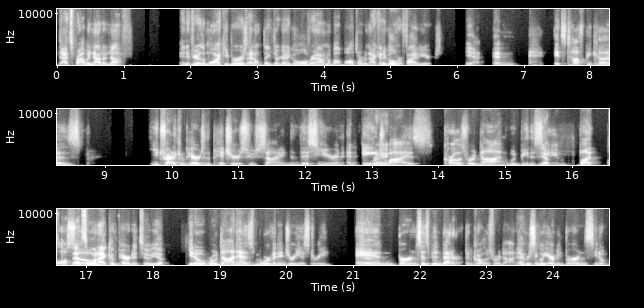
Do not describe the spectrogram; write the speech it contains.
that's probably not enough. And if you're the Milwaukee Brewers, I don't think they're going to go over. I don't know about Baltimore, but they're not going to go over five years. Yeah. And it's tough because you try to compare it to the pitchers who signed this year, and, and age right. wise, Carlos Rodon would be the same. Yep. But also, that's the one I compared it to. Yep. You know, Rodon has more of an injury history. And sure. Burnes has been better than Carlos Rodon yep. every single year. I mean, Burnes, you know,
